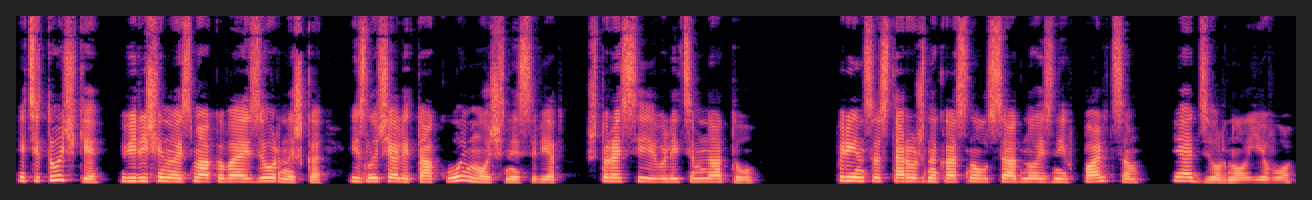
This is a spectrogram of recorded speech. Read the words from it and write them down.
Эти точки, величиной с маковое зернышко, излучали такой мощный свет, что рассеивали темноту. Принц осторожно коснулся одной из них пальцем и отдернул его.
